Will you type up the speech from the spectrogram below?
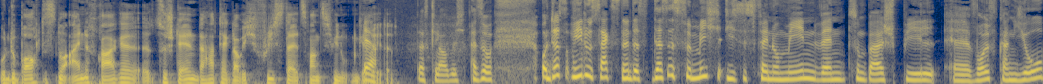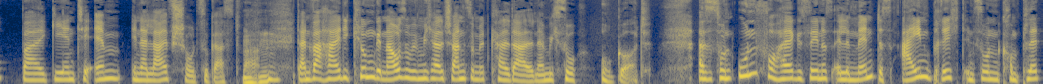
und du brauchtest nur eine Frage äh, zu stellen, da hat er, glaube ich, Freestyle 20 Minuten geredet. Ja, das glaube ich. Also, und das, wie du sagst, ne, das, das ist für mich dieses Phänomen, wenn zum Beispiel äh, Wolfgang Job bei GNTM in der Live-Show zu Gast war. Dann war Heidi Klum genauso wie Michael Schanze mit Karl Dahl, nämlich so, oh Gott. Also so ein unvorhergesehenes Element, das einbricht in so ein komplett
